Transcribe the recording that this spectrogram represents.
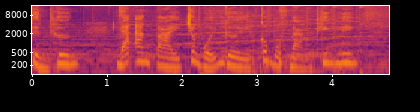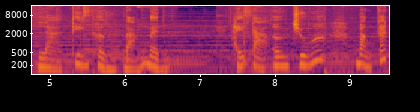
tình thương đã an bài cho mỗi người có một bạn thiên liêng là thiên thần bản mệnh. Hãy tạ ơn chúa bằng cách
